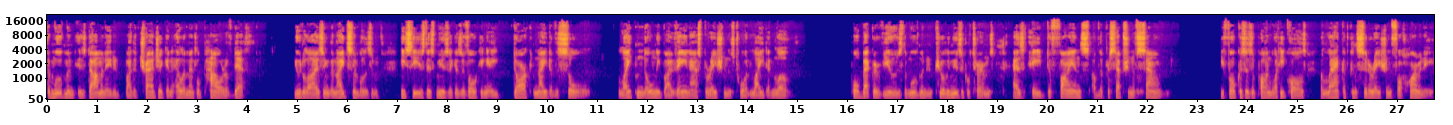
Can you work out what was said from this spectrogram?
the movement is dominated by the tragic and elemental power of death. Utilizing the night symbolism, he sees this music as evoking a dark night of the soul, lightened only by vain aspirations toward light and love. Paul Bekker views the movement in purely musical terms as a defiance of the perception of sound. He focuses upon what he calls the lack of consideration for harmony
